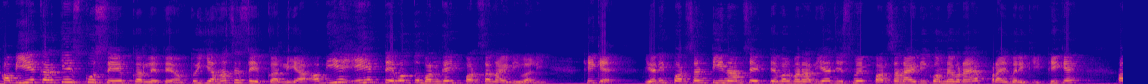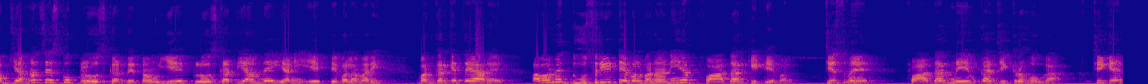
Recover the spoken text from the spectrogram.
अब ये करके इसको सेव कर लेते हैं हम। तो यहाँ से सेव कर लिया। अब ये एक टेबल तो बन गई पर्सन आईडी वाली, ठीक है? यानी पर्सन टी नाम से एक टेबल बना दिया, जिसमें पर्सन आईडी को हमने बनाया प्राइमरी की, ठीक है? अब यहाँ से इसको क्लोज कर देता हूँ। ये क्लोज कर दिया हमने, यानी एक टेबल हमारी बन करके तैयार है। अब हमें दूसरी टेबल बनानी है फादर की टेबल जिसमें फादर नेम का ज़िक्र होगा, ठीक है?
